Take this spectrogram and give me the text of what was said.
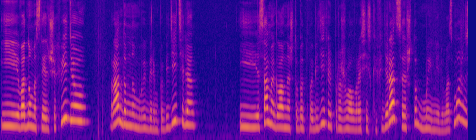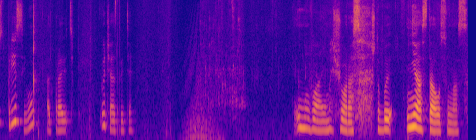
И в одном из следующих видео рандомно мы выберем победителя. И самое главное, чтобы этот победитель проживал в Российской Федерации, чтобы мы имели возможность приз ему отправить. Участвуйте. Умываем еще раз, чтобы не осталось у нас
